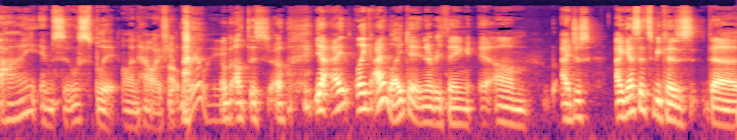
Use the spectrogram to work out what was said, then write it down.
I am so split on how I feel about, Oh, really? about this show. Yeah, I like I like it and everything. Um, I just I guess it's because the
